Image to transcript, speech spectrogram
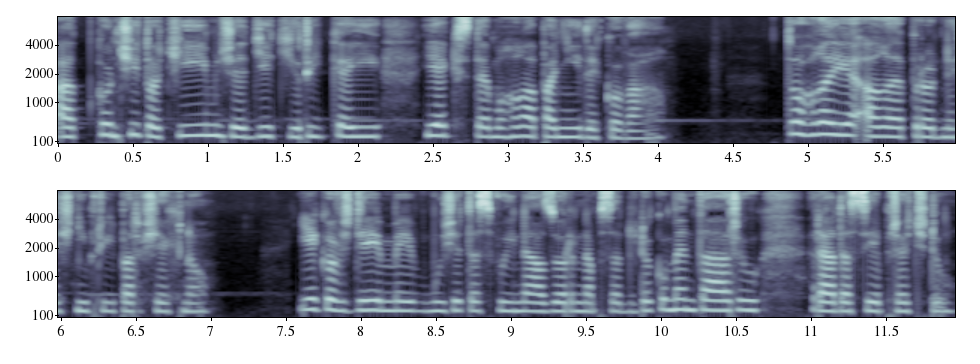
A končí to tím, že děti říkají, jak jste mohla paní Deková. Tohle je ale pro dnešní případ všechno. Jako vždy mi můžete svůj názor napsat do komentářů, ráda si je přečtu.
